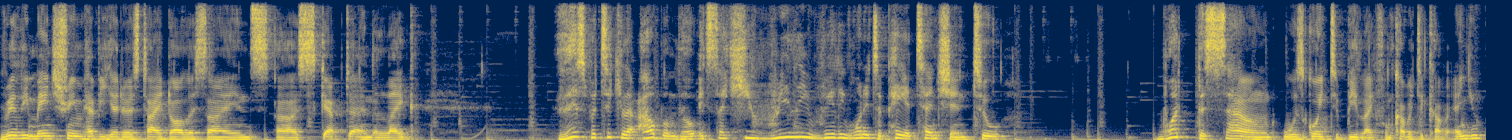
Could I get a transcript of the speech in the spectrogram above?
really mainstream heavy hitters, Ty Dolla Signs, uh, Skepta, and the like. This particular album, though, it's like he really, really wanted to pay attention to what the sound was going to be like from cover to cover, and you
